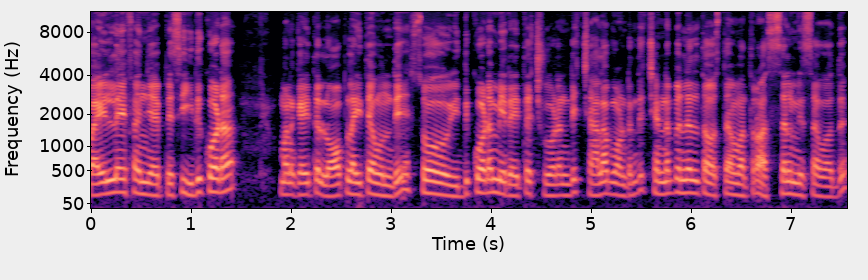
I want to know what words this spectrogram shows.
వైల్డ్ లైఫ్ అని చెప్పేసి ఇది కూడా మనకైతే లోపల అయితే ఉంది. సో ఇది కూడా మీరైతే చూడండి. చాలా బాగుంటుంది. చిన్నపిల్లలతో వస్తే మాత్రం అస్సలు మిస్ అవ్వద్దు.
